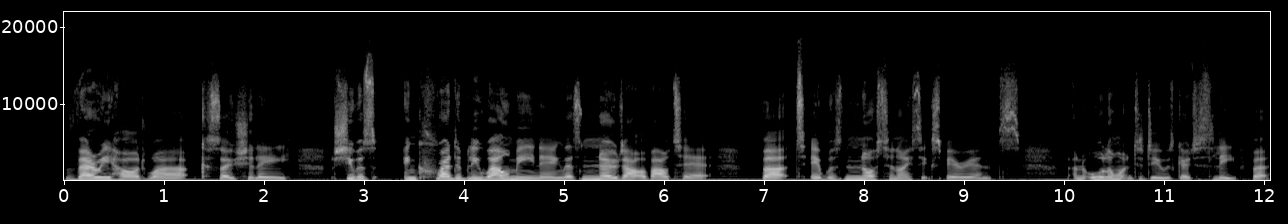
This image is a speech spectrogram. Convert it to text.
very hard work socially. She was incredibly well meaning, there's no doubt about it, but it was not a nice experience. And all I wanted to do was go to sleep. But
